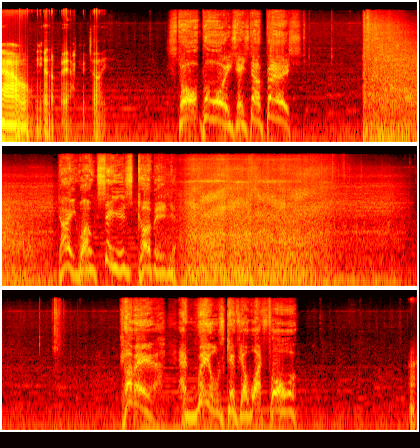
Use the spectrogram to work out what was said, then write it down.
Oh, you're not very accurate, are you? Star Boys is the best. They won't see us coming. Come here, and we'll give you what for. Right.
